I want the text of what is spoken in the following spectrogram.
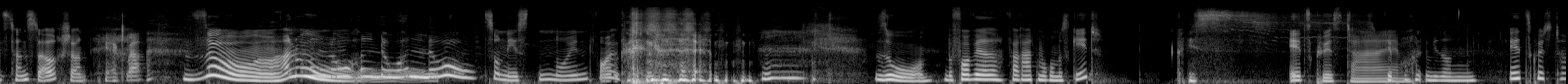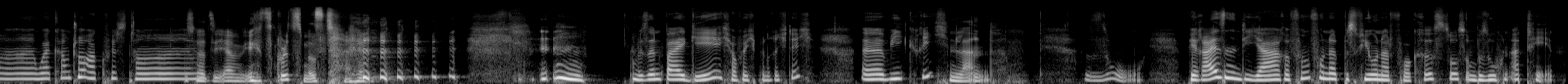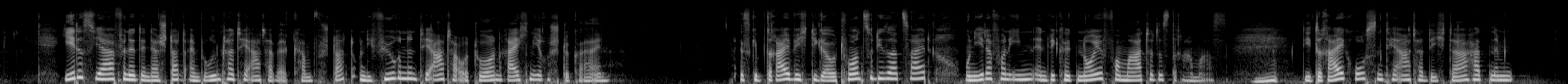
Jetzt tanzt du auch schon. Ja, klar. So, hallo. Hallo, hallo, hallo. Zur nächsten neuen Folge. so, bevor wir verraten, worum es geht, Quiz. It's Quiz Wir Time. brauchen irgendwie so ein It's Quiz Time, welcome to our Quiz Time. Das hört sich an wie It's Christmas Time. Wir sind bei G, ich hoffe, ich bin richtig, äh, wie Griechenland. So, wir reisen in die Jahre 500 bis 400 vor Christus und besuchen Athen. Jedes Jahr findet in der Stadt ein berühmter Theaterwettkampf statt und die führenden Theaterautoren reichen ihre Stücke ein. Es gibt drei wichtige Autoren zu dieser Zeit und jeder von ihnen entwickelt neue Formate des Dramas. Die drei großen Theaterdichter hatten im,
